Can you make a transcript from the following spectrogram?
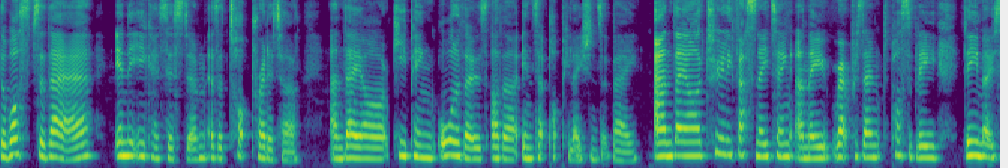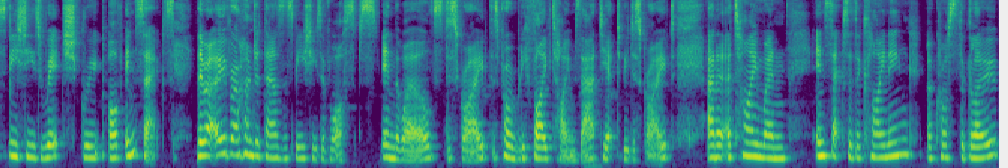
The wasps are there in the ecosystem as a top predator, and they are keeping all of those other insect populations at bay. And they are truly fascinating and they represent possibly the most species rich group of insects. There are over 100,000 species of wasps in the world described. There's probably five times that yet to be described. And at a time when insects are declining across the globe,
